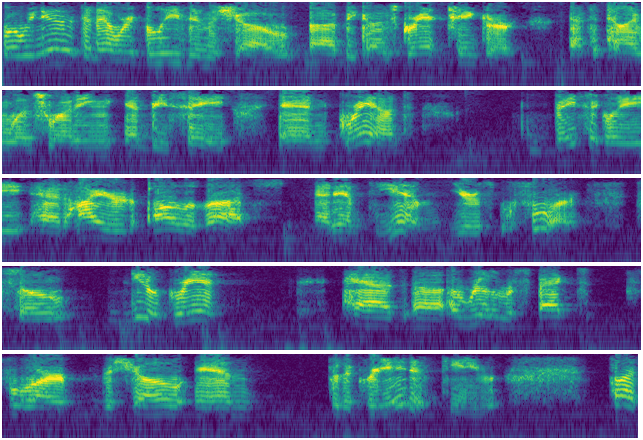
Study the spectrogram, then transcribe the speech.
Well, we knew that the network believed in the show, uh, because Grant Tinker at the time was running NBC and Grant basically had hired all of us at MTM years before. So you know, Grant had uh, a real respect for the show and for the creative team. Plus,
